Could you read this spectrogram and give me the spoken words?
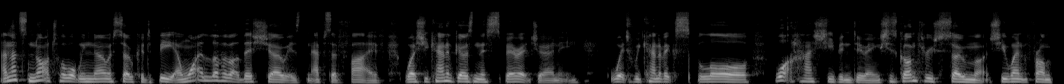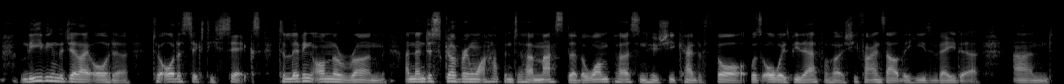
And that's not at all what we know Ahsoka to be. And what I love about this show is in episode five, where she kind of goes in this spirit journey, which we kind of explore what has she been doing. She's gone through so much. She went from leaving the Jedi Order to Order 66 to living on the run and then discovering what happened to her master, the one person who she kind of thought was always be there for her. She finds out that he's Vader and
